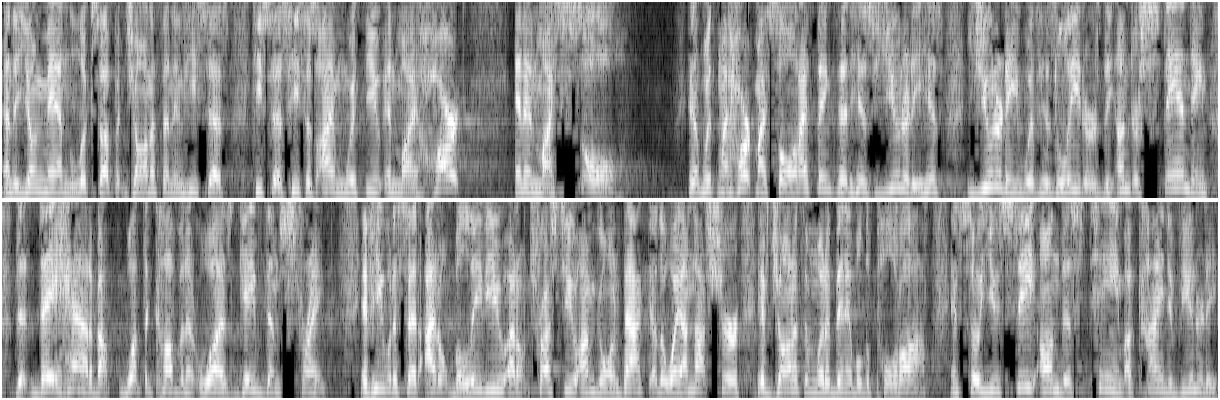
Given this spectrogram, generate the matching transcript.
and the young man looks up at Jonathan and he says, he says, he says, I'm with you in my heart and in my soul with my heart, my soul. And I think that his unity, his unity with his leaders, the understanding that they had about what the covenant was gave them strength. If he would have said, I don't believe you, I don't trust you, I'm going back the other way, I'm not sure if Jonathan would have been able to pull it off. And so you see on this team a kind of unity.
